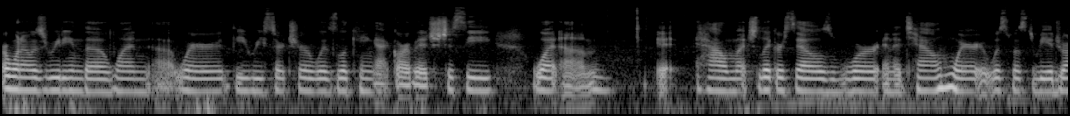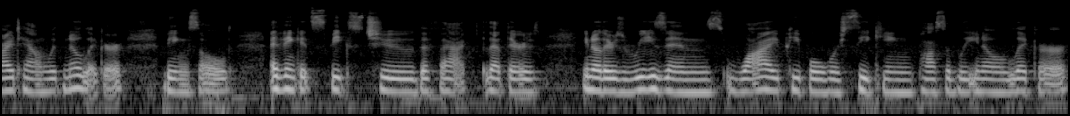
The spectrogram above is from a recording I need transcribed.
or when I was reading the one uh, where the researcher was looking at garbage to see what um, it, how much liquor sales were in a town where it was supposed to be a dry town with no liquor being sold. I think it speaks to the fact that there's you know there's reasons why people were seeking possibly you know liquor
